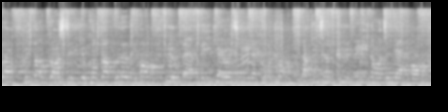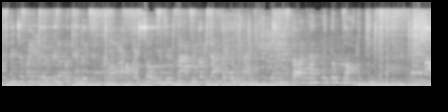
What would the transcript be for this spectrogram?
กล้องไม่ต้องกอสิอยู่ความลับเรื่องในห้องเรื่องแบบนี้แค่วันตีแต่คนก็รักที่เธอคืนไม่ได้นอนจะแดดออกหรือจะไม่ลืมเรื่องเมื่อคืนขอออกอยากส่งอยู่ถึงบ้านไม่ต้องกลับไปกับใครถึงตอนนั้นไม่ต้องบอกว่าคิดอะไรอ้อ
